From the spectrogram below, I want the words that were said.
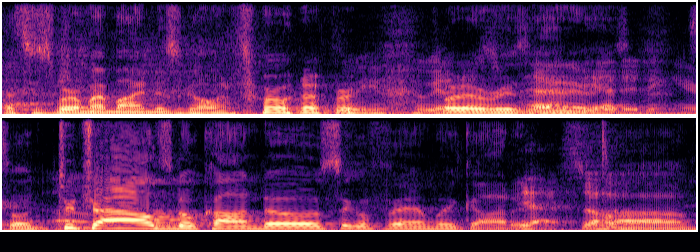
that's just where my mind is going for whatever We- we have whatever heavy Anyways, editing here. so two Um, childs, no condo, single family, got it. yeah, so Um,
